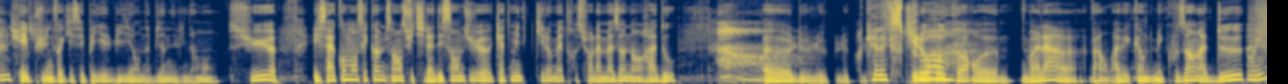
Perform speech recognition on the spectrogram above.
Magnifique. Et puis une fois qu'il s'est payé le billet, on a bien évidemment su. Et ça a commencé comme ça. Ensuite, il a descendu euh, 4000 km sur l'Amazon en radeau. Euh, le, le- le- Quel exploit. qui est le record, euh, voilà, euh, enfin, avec un de mes cousins à deux. Oui.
